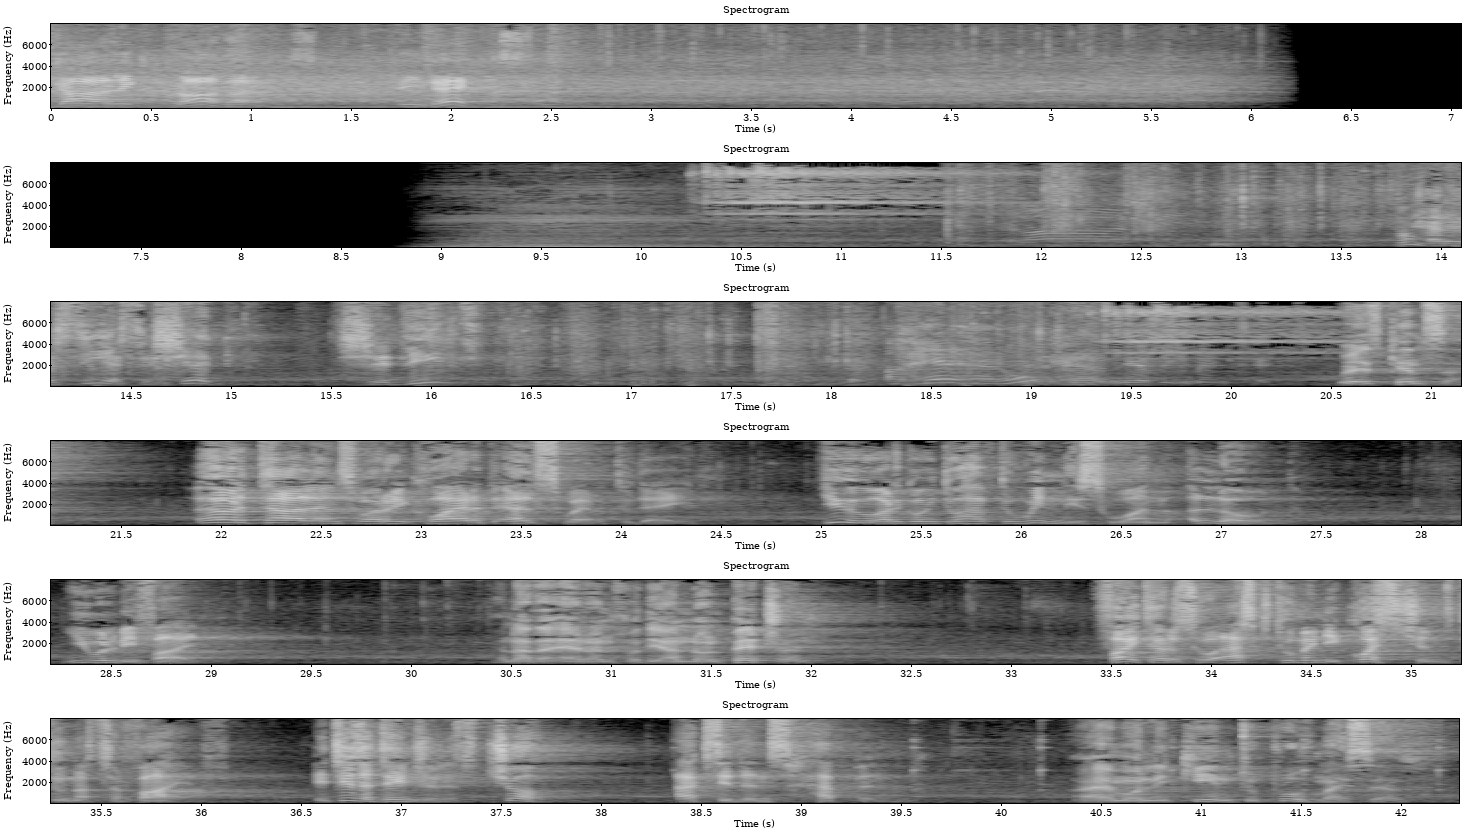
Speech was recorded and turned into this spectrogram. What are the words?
Gallic Brothers, the next. هرسية سشد شديد Where's Kensa? Her talents were required elsewhere today. You are going to have to win this one alone. You will be fine. Another errand for the unknown patron. Fighters who ask too many questions do not survive. It is a dangerous job. Accidents happen. I am only keen to prove myself.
